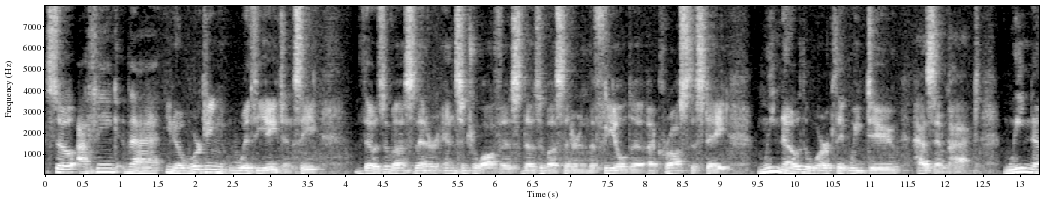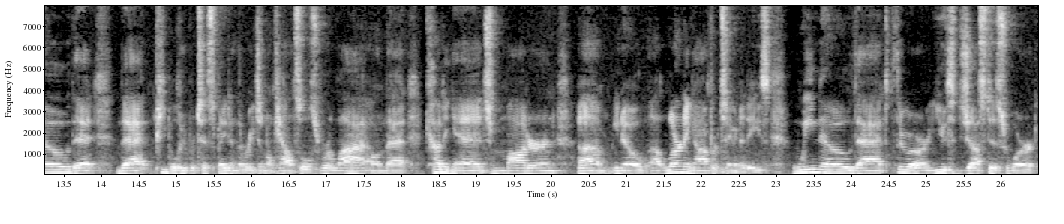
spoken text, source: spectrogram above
So I think that, you know, working with the agency, those of us that are in central office, those of us that are in the field uh, across the state, we know the work that we do has impact we know that that people who participate in the regional councils rely on that cutting edge, modern, um, you know, uh, learning opportunities. We know that through our youth justice work,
